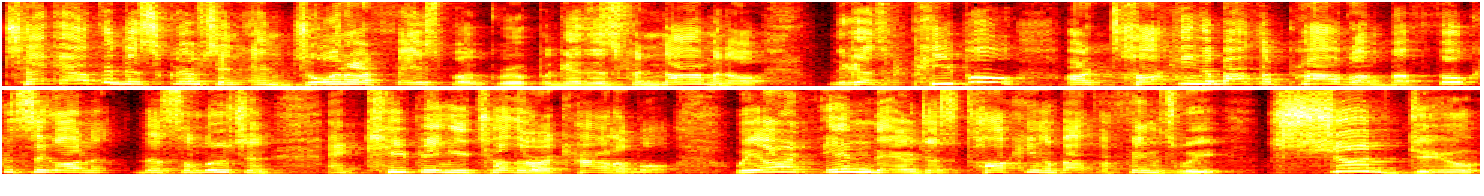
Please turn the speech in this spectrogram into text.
check out the description and join our Facebook group because it's phenomenal because people are talking about the problem but focusing on the solution and keeping each other accountable. We aren't in there just talking about the things we should do,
